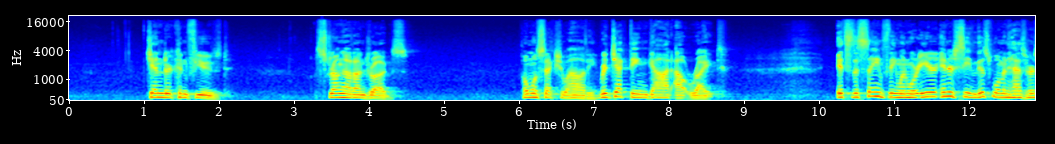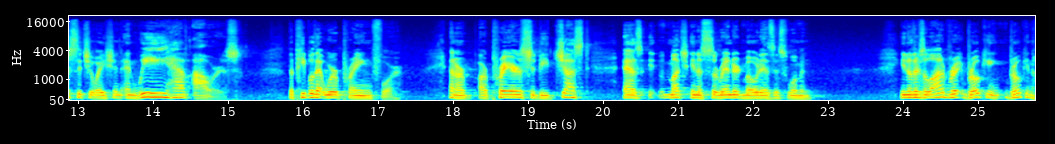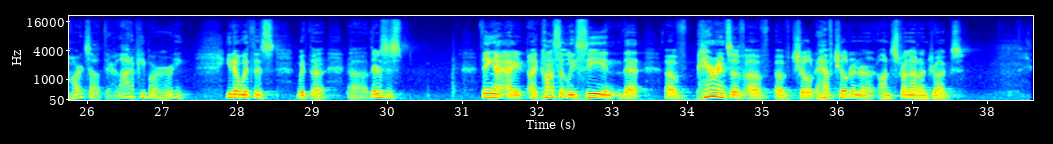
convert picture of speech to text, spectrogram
gender confused, strung out on drugs, homosexuality, rejecting God outright. It's the same thing when we're interceding. This woman has her situation, and we have ours. The people that we're praying for. And our, our prayers should be just as much in a surrendered mode as this woman. You know, there's a lot of broken, broken hearts out there. A lot of people are hurting. You know, with this, with the, uh, there's this thing I, I, I constantly see in that of parents of, of, of children have children are on strung out on drugs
